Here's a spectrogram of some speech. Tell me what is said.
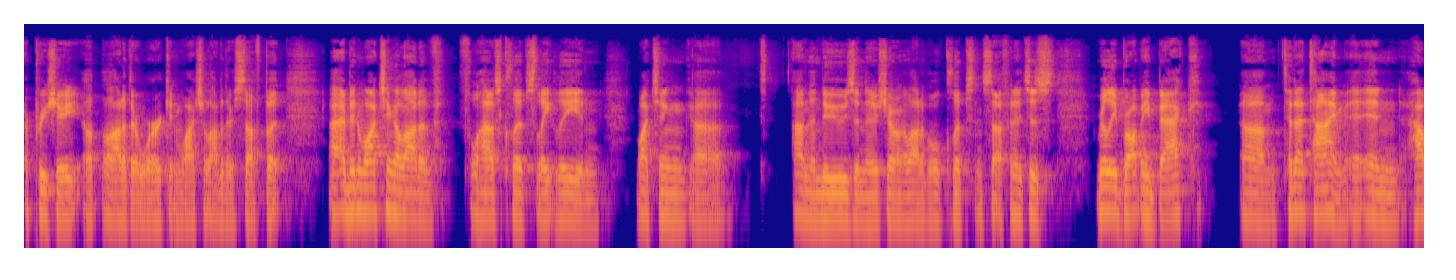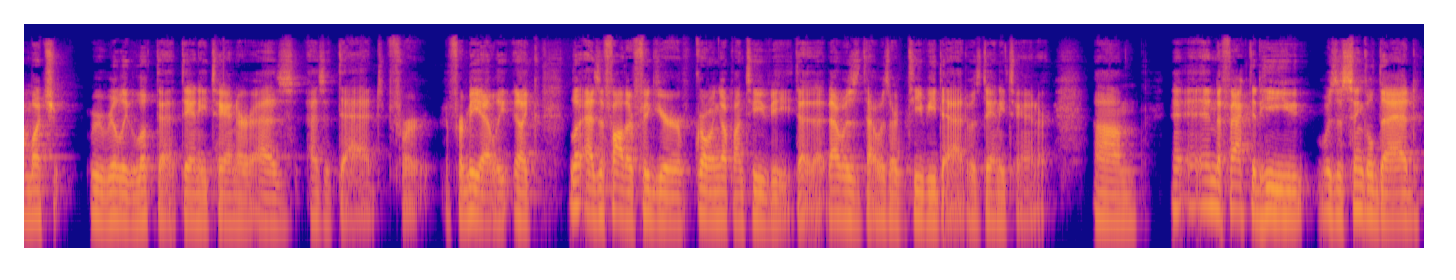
appreciate a, lot of their work and watch a lot of their stuff. But I've been watching a lot of Full House clips lately, and watching uh, on the news, and they're showing a lot of old clips and stuff, and it just really brought me back um, to that time and how much we really looked at Danny Tanner as as a dad for for me at least like as a father figure growing up on TV that that was that was our TV dad was Danny Tanner um and, and the fact that he was a single dad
